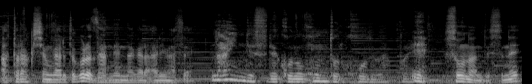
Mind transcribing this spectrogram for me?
アトラクションがあるところは残念ながらありません。ないんですねこの本土の方ではやっぱり。ええそうなんですね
